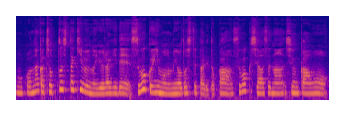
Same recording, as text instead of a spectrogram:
もうこうなんかちょっとした気分の揺らぎですごくいいもの見落としてたりとかすごく幸せな瞬間を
